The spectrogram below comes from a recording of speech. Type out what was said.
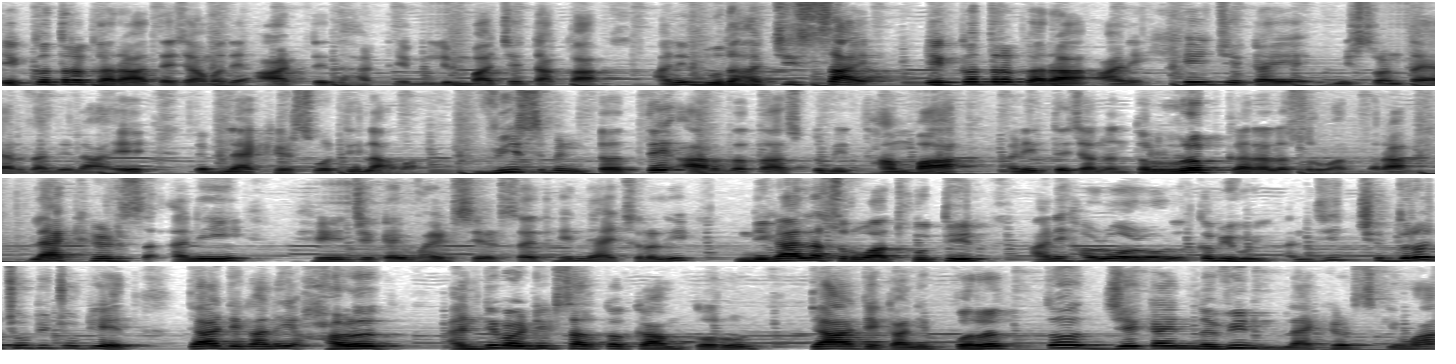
एकत्र करा त्याच्यामध्ये आठ ते दहा थेंब लिंबाचे टाका आणि दुधाची साय एकत्र करा आणि हे जे काही मिश्रण तयार झालेलं आहे ते ब्लॅक हेड्सवरती लावा. वीस मिनटं ते अर्धा तास तुम्ही थांबा आणि त्याच्यानंतर रब करायला सुरुवात करा. ब्लॅक हेड्स आणि हे जे काही व्हाईट सेड्स आहेत हे नॅचरली निघायला सुरुवात होतील आणि हळूहळूहळू कमी होईल. आणि जी छिद्र छोटी छोटी आहेत त्या ठिकाणी हळद अँटीबायोटिक सारखं काम करून त्या ठिकाणी परत जे काही नवीन ब्लॅक हेड्स किंवा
